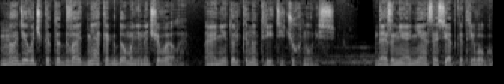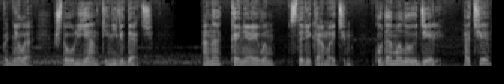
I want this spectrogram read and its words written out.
Но девочка-то два дня как дома не ночевала, а они только на третий чухнулись. Даже не они, а соседка тревогу подняла, что Ульянки не видать. Она к Коняевым, старикам этим, куда малую дели, а те,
